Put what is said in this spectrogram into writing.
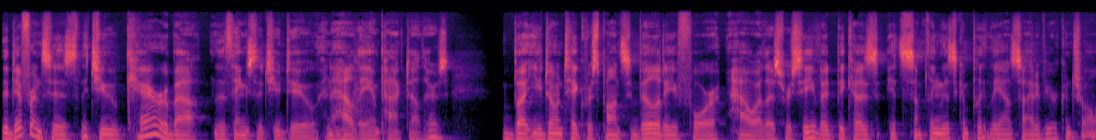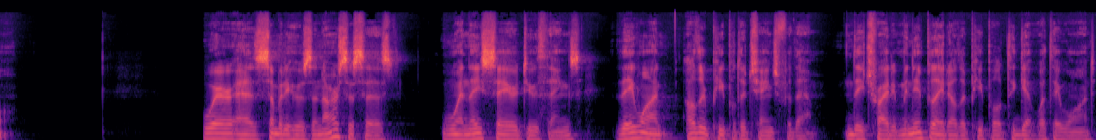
The difference is that you care about the things that you do and how they impact others, but you don't take responsibility for how others receive it because it's something that's completely outside of your control. Whereas somebody who is a narcissist, when they say or do things, they want other people to change for them. They try to manipulate other people to get what they want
